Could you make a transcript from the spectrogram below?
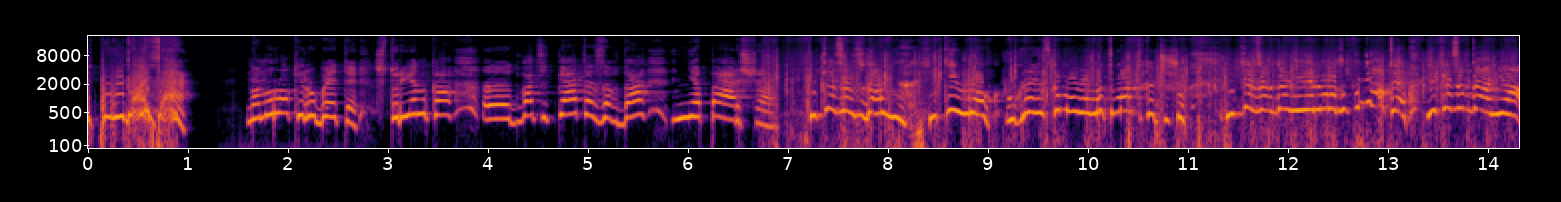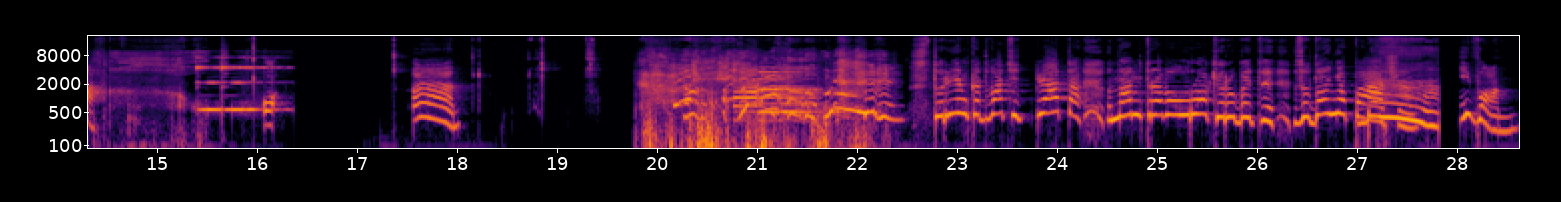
Відповідайте! Нам уроки робити. Сторінка е, 25 завдання перше. Яке завдання? Який урок? Українська мова, математика чи що? Яке завдання? Я не можу поняти! Яке завдання? О. Е. Сторінка 25, нам треба уроки робити. Завдання перше. Іван,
